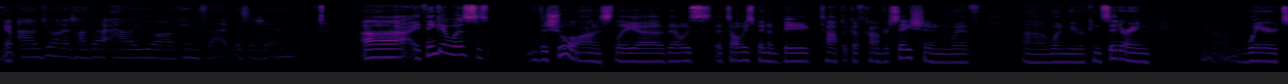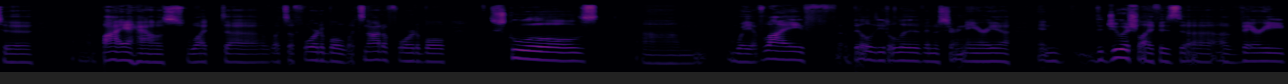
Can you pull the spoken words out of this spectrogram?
Yep. Um, do you want to talk about how you all came to that decision? Uh, I think it was the shul. Honestly, uh, that was that's always been a big topic of conversation with uh, when we were considering, you know, where to uh, buy a house, what uh, what's affordable, what's not affordable, schools, um, way of life, ability to live in a certain area, and the Jewish life is a, a very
